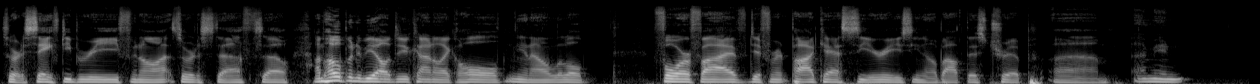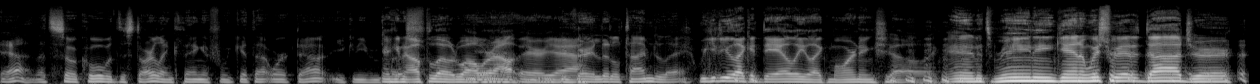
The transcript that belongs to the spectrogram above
sort of safety brief and all that sort of stuff. So I'm hoping to be able to do kind of like a whole, you know, little four or five different podcast series, you know, about this trip. Um, I mean yeah that's so cool with the Starlink thing if we get that worked out you can even you can upload while we're out there. Yeah. very little time delay we could do like a daily like morning show. Like, man, it's raining again. I wish we had a Dodger.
